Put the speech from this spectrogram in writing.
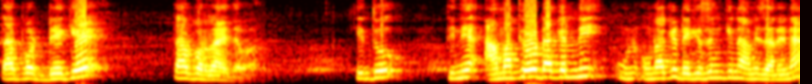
তারপর ডেকে, তারপর রায় দেওয়া। কিন্তু তিনি আমাকেও ডাকেননি ওনাকে ডেকেছেন কিনা আমি জানি না।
